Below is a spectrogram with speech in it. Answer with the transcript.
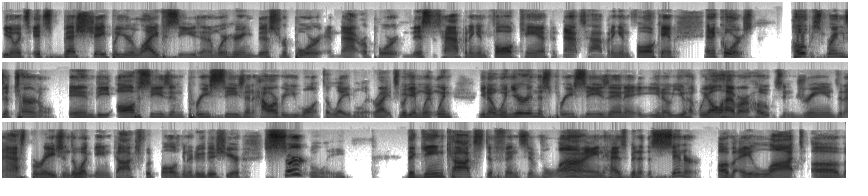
you know, it's it's best shape of your life season. And we're hearing this report and that report, and this is happening in fall camp, and that's happening in fall camp. And of course, hope springs eternal in the offseason, preseason, however you want to label it, right? So again, when when you know when you're in this preseason and you know you we all have our hopes and dreams and aspirations of what Gamecocks football is going to do this year. Certainly, the Gamecocks defensive line has been at the center of a lot of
